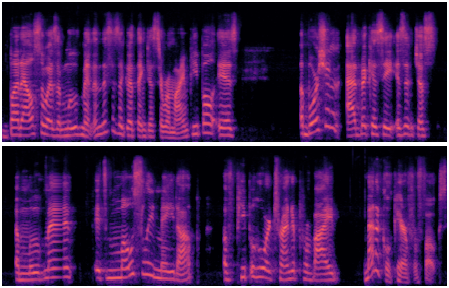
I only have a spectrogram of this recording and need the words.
but also as a movement and this is a good thing just to remind people is abortion advocacy isn't just a movement it's mostly made up of people who are trying to provide medical care for folks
